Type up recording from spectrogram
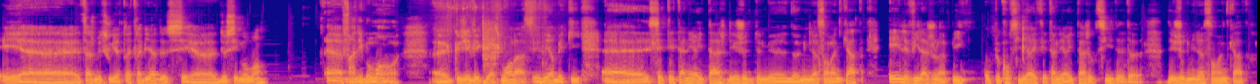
et ça je me souviens très très bien de ces de ces moments. Enfin des moments que j'ai vécu à ce moment-là, c'est-à-dire mais qui c'était un héritage des Jeux de, de 1924 et le village olympique on peut considérer que c'est un héritage aussi de, des Jeux de 1924.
